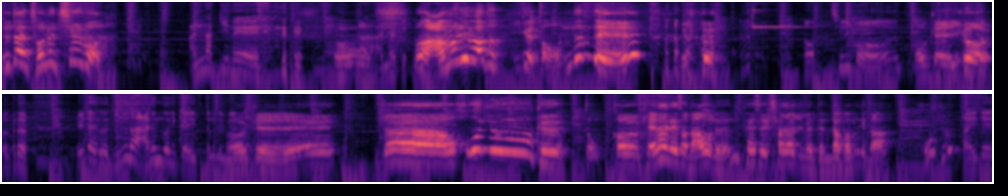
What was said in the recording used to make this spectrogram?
일단 저는 7번. 안 낚이네 어, 아, 안 낚였구나 어 아무리 봐도 이게 더 없는데? 어 7번 오케이, 이거 그럼 일단 그 누구나 아는 거니까 이 정도면 오케이. 자, 호주 그, 동, 그 계란에서 나오는 펫을 찾아주면 된다고 합니다. 호주? 자 이제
